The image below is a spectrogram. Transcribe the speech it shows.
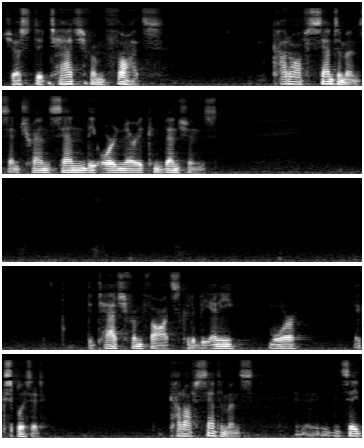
Just detach from thoughts cut off sentiments and transcend the ordinary conventions. Detached from thoughts, could it be any more explicit? Cut off sentiments. You say,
